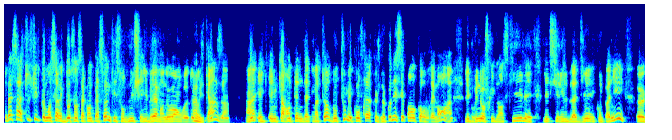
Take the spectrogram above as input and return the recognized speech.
Eh ben, Ça a tout de suite commencé avec 250 personnes qui sont venues chez IBM en novembre 2015. Ah Hein, et, une quarantaine d'animateurs, dont tous mes confrères que je ne connaissais pas encore vraiment, hein, les Bruno Friedlansky, les, Cyril Bladier et compagnie, euh,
